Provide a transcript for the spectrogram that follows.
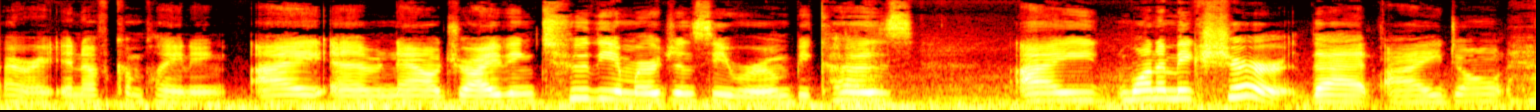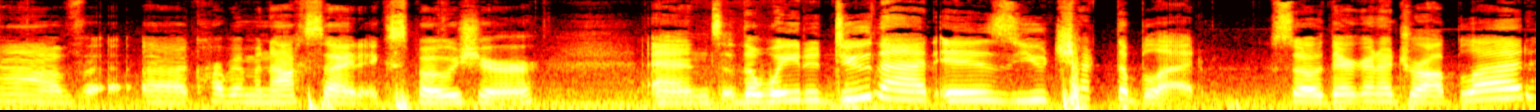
All right, enough complaining. I am now driving to the emergency room because I want to make sure that I don't have uh, carbon monoxide exposure. And the way to do that is you check the blood. So they're going to draw blood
